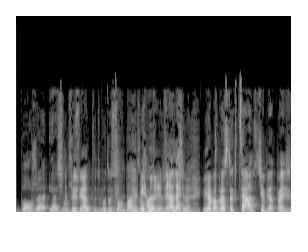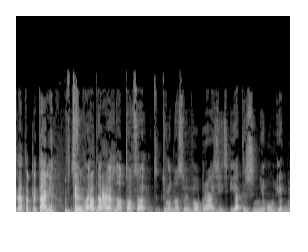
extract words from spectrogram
Boże, ja się muszę Wywiad. skupić, bo to są bardzo ważne Ale rzeczy. ja po prostu chcę od Ciebie odpowiedzieć na to pytanie w tym Słuchaj, podcaście. na pewno to, co trudno sobie wyobrazić, i ja też nie um, jakby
